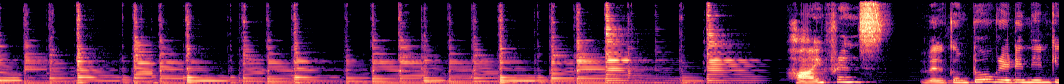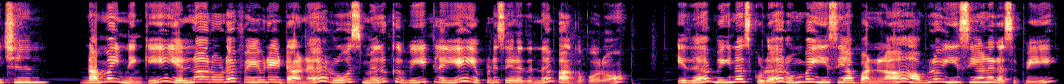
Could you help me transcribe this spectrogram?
Hi friends welcome to great Indian kitchen நம்ம இன்னைக்கு எல்லாரோட ஃபேவரேட்டான ரோஸ் மில்க் வீட்லேயே எப்படி செய்கிறதுன்னு பார்க்க போகிறோம் இதை பிகினர்ஸ் கூட ரொம்ப ஈஸியாக பண்ணலாம். அவ்வளோ ஈஸியான ரெசிபி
